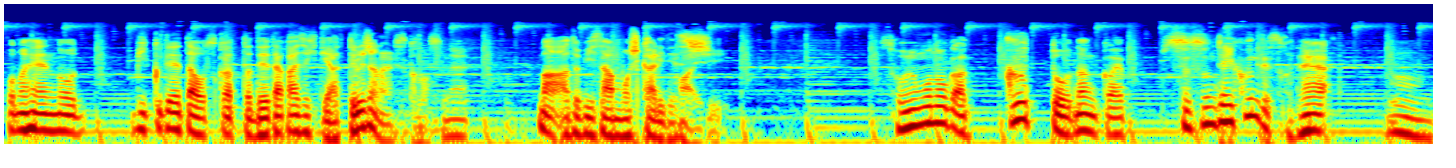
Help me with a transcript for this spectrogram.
この辺のビッグデータを使ったデータ解析ってやってるじゃないですか。ますねまあ、アドビさんもしかりですし、そういうものがぐっとなんか進んでいくんですかね。うん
